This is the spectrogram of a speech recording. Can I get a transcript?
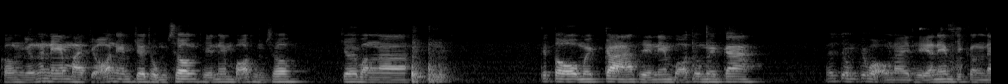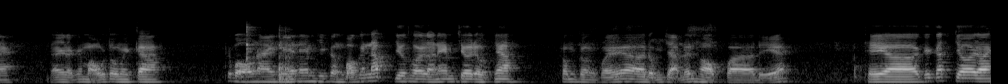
Còn những anh em mà chỗ anh em chơi thùng sơn thì anh em bỏ thùng sơn. Chơi bằng à, cái tô meca thì anh em bỏ tô meca nói chung cái bộ này thì anh em chỉ cần nè. Đây là cái mẫu tô meca cái bộ này thì anh em chỉ cần bỏ cái nắp vô thôi là anh em chơi được nha. Không cần phải à, đụng chạm đến hộp và đĩa. Thì à, cái cách chơi đây,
